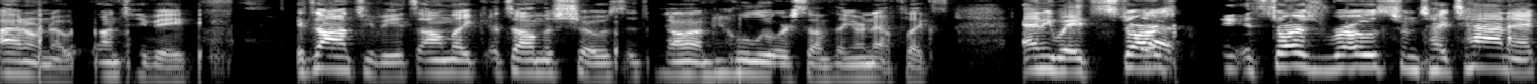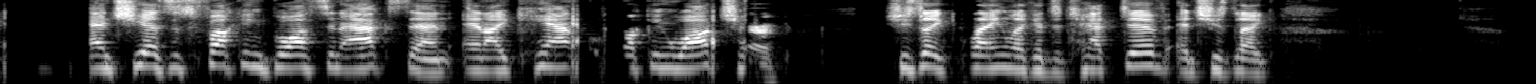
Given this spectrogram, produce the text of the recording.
I don't know. It's on TV. It's on TV. It's on like it's on the shows. It's on Hulu or something or Netflix. Anyway, it stars it stars Rose from Titanic, and she has this fucking Boston accent, and I can't fucking watch her. She's like playing like a detective, and she's like,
